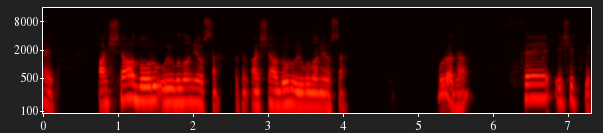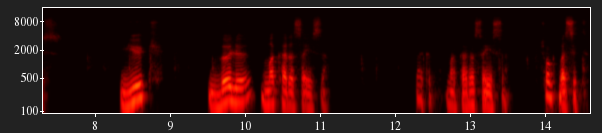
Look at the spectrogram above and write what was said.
Evet, aşağı doğru uygulanıyorsa, bakın aşağı doğru uygulanıyorsa, burada F eşittir. Yük bölü makara sayısı. Bakın makara sayısı. Çok basit.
